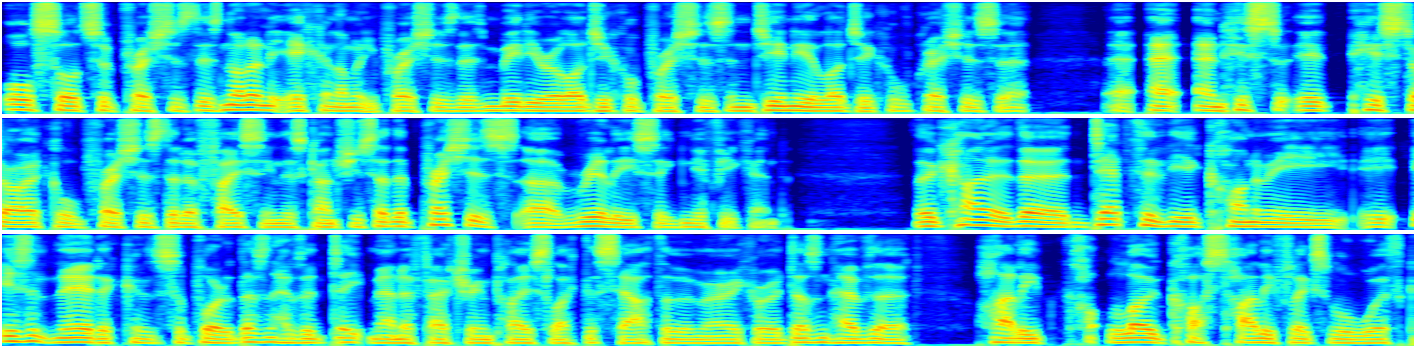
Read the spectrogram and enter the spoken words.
all sorts of pressures. There's not only economic pressures, there's meteorological pressures and genealogical pressures. Uh, and hist- historical pressures that are facing this country. So the pressures are really significant the kind of the depth of the economy isn't there to support it. doesn't have the deep manufacturing place like the South of America, it doesn't have the highly low cost, highly flexible work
